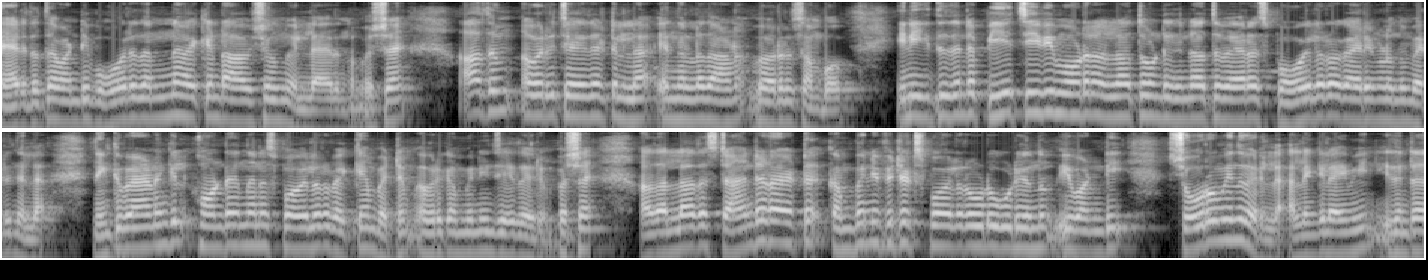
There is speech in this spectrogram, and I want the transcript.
നേരത്തെ വണ്ടി പോലെ തന്നെ വെക്കേണ്ട ആവശ്യമൊന്നും ഇല്ലായിരുന്നു. പക്ഷേ അതും അവർ ചെയ്തിട്ടില്ല എന്നുള്ളതാണ് വേറൊരു സംഭവം. ഇനി ഇത് ഇതിന്റെ P H E V model അല്ലാത്തതുകൊണ്ട് ഇതിന്റെ അകത്ത് വേറെ സ്പോയിലറോ കാര്യങ്ങളൊന്നും വരുന്നില്ല. നിങ്ങൾക്ക് വേണമെങ്കിൽ ഹോണ്ടയിൽ തന്നെ സ്പോയിലർ വെക്കാൻ പറ്റും. അവർ കമ്പനിയും ചെയ്തു തരും. പക്ഷേ അതല്ലാതെ സ്റ്റാൻഡേർഡായിട്ട് കമ്പനി ഫിറ്റഡ് സ്പോയിലറോട് കൂടിയൊന്നും ഈ വണ്ടി ഷോറൂമിൽ നിന്ന് വരില്ല. അല്ലെങ്കിൽ ഐ മീൻ ഇതിന്റെ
